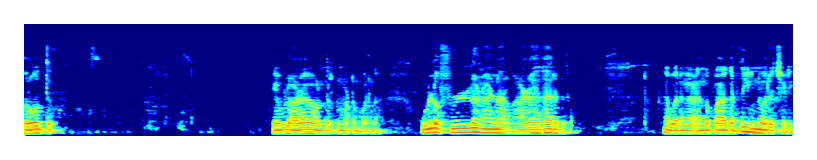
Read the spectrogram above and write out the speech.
க்ரோத்து எவ்வளோ அழகாக வளர்ந்துருக்க மாட்டோம் பாருங்கள் உள்ளே ஃபுல்லாக நல்லா இருக்கும். அழகாக இருக்குது. பாருங்கள் அங்கே அங்க இன்னொரு செடி.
